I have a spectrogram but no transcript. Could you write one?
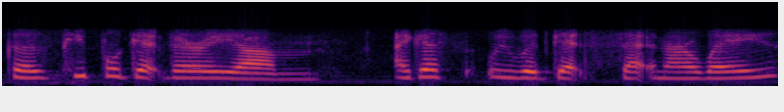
because people get very um i guess we would get set in our ways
